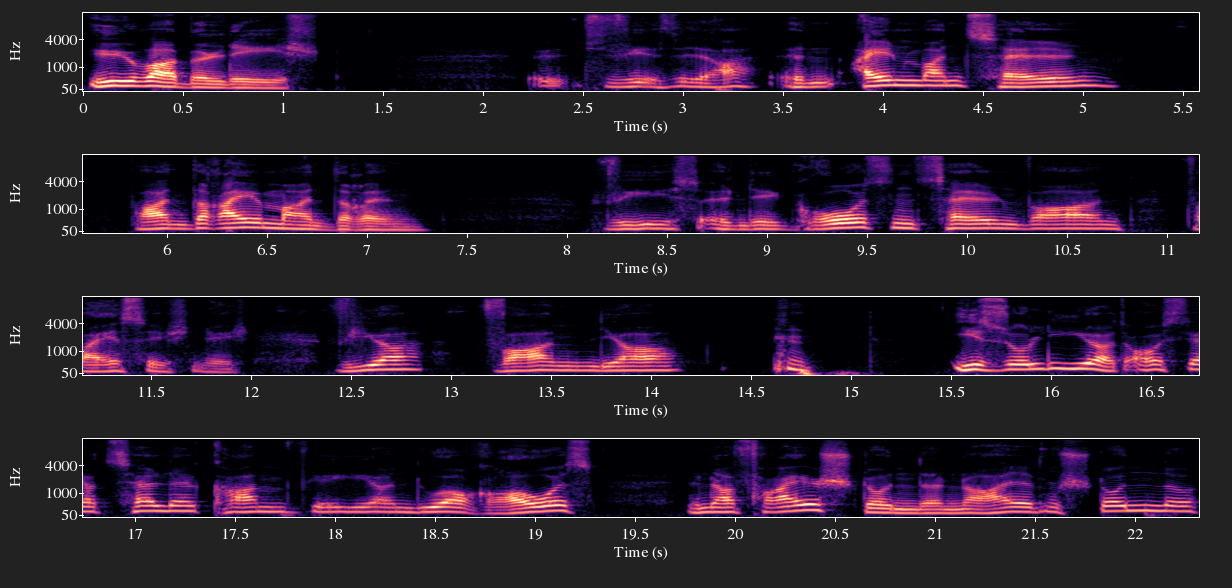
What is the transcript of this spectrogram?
überbelegt. Ja, in Einmannzellen waren drei Mann drin. Wie es in den großen Zellen waren, weiß ich nicht. Wir waren ja isoliert. Aus der Zelle kamen wir ja nur raus in einer Freistunde, in einer halben Stunde.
